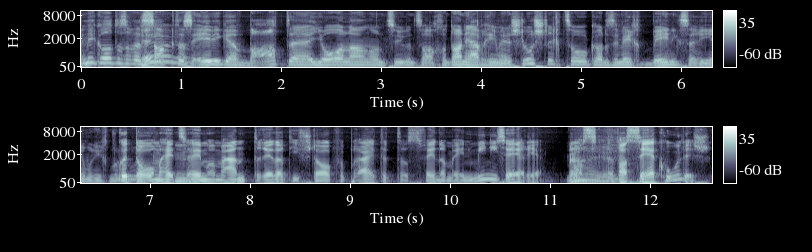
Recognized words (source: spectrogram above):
Mir geht das auf den Sack, das ewige Warten, jahrelang und Zeug und Sachen. Und dann habe ich einfach immer einen Schlussstrich gezogen. Und es sind wirklich wenig Serien, die ich noch Gut, darum hat es ja im Moment relativ stark verbreitet, das Phänomen Miniserie. Was, Ja, ja. was sehr cool ist.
